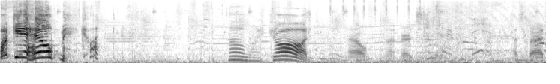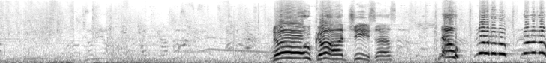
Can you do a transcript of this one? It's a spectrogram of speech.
Fucking help me! God! Oh my god! Ow, that hurts. That's bad. No, God, Jesus! No! No, no, no, no, no, no,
